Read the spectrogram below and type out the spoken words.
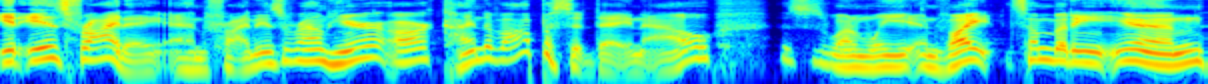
it is Friday, and Fridays around here are kind of opposite day now. This is when we invite somebody in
